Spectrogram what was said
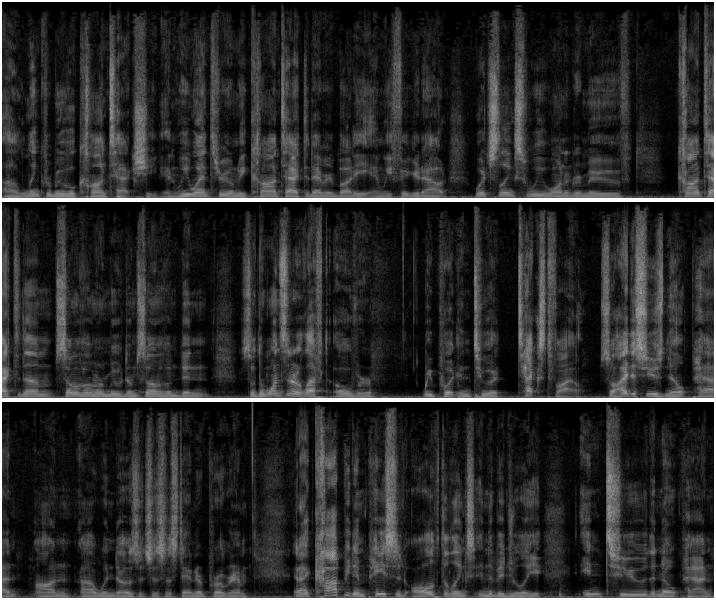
a, a, link removal contact sheet. And we went through and we contacted everybody and we figured out which links we wanted removed, contacted them. Some of them removed them, some of them didn't. So the ones that are left over, we put into a text file. So I just used Notepad on uh, Windows, it's just a standard program. And I copied and pasted all of the links individually into the Notepad.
